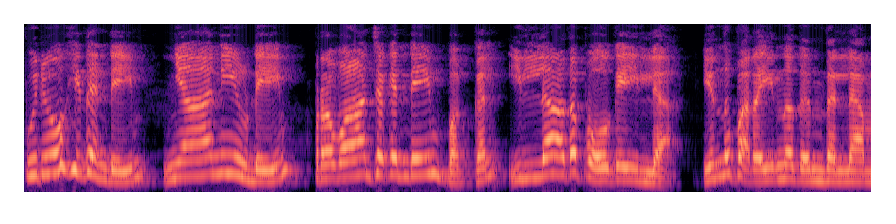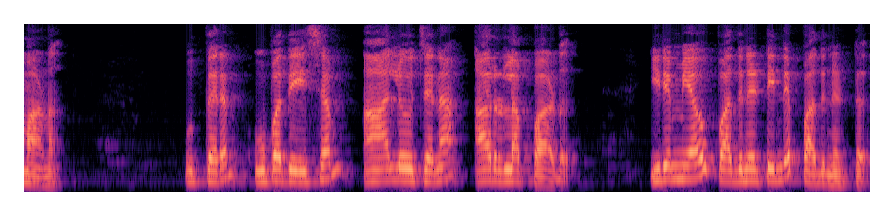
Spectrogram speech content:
പുരോഹിതന്റെയും ജ്ഞാനിയുടെയും പ്രവാചകന്റെയും പക്കൽ ഇല്ലാതെ പോകയില്ല എന്ന് പറയുന്നത് എന്തെല്ലാമാണ് ഉത്തരം ഉപദേശം ആലോചന അരുളപ്പാട്. ഇരമ്യാവ് പതിനെട്ടിന്റെ പതിനെട്ട്.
